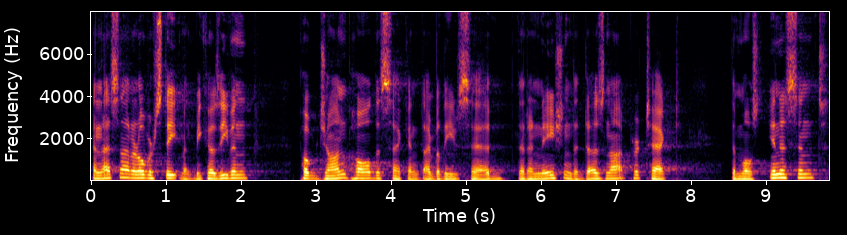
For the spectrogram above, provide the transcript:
And that's not an overstatement because even Pope John Paul II, I believe, said that a nation that does not protect the most innocent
